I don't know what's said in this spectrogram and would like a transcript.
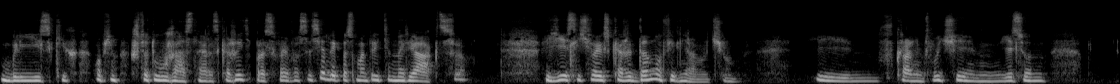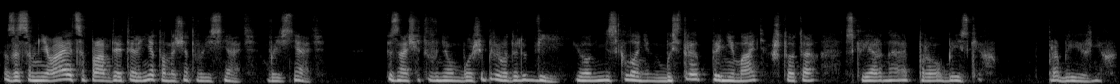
близких. В общем, что-то ужасное расскажите про своего соседа и посмотрите на реакцию. Если человек скажет, да ну фигня, вы чё? И в крайнем случае, если он засомневается, правда это или нет, он начнет выяснять, выяснять. Значит, в нем больше природа любви, и он не склонен быстро принимать что-то скверное про близких, про ближних.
